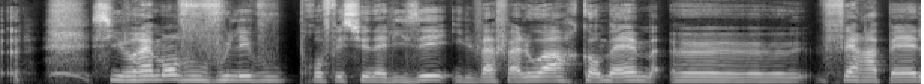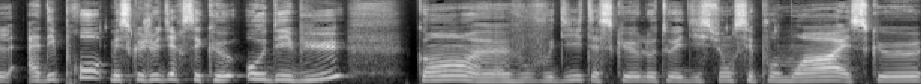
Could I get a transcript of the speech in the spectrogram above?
si vraiment vous voulez vous professionnaliser, il va falloir quand même euh, faire appel à des pros. Mais ce que je veux dire, c'est que au début, quand euh, vous vous dites est-ce que l'auto-édition c'est pour moi, est-ce que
